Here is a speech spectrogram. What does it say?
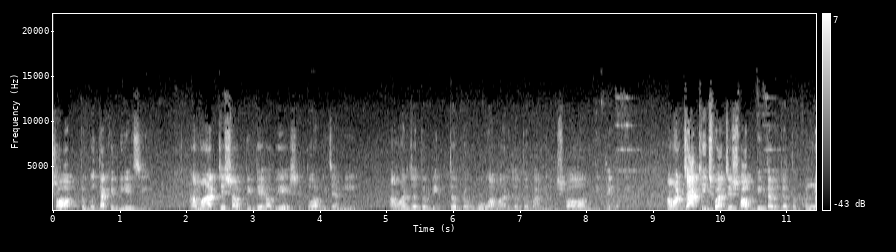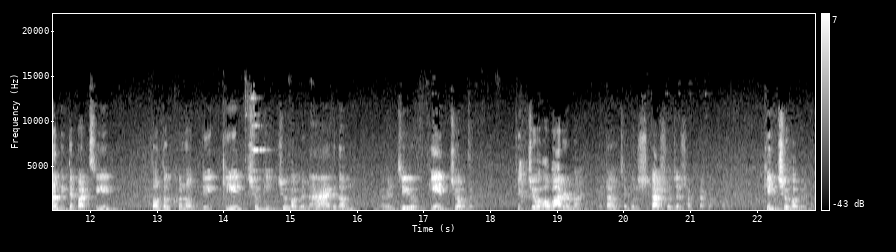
সবটুকু তাকে দিয়েছি। আমার যেসব দিতে হবে, সে তো আমি জানি। আমার যত বৃত্ত প্রভু, আমার যত বাণী, সব দিতে হবে। আমার যা কিছু আছে, সব দিতে হবে। যতক্ষণ না দিতে পারছি, ততক্ষণ অবধি কিচ্ছু কিচ্ছু হবে না, একদম। জিরো, কিচ্ছু হবে না। কিচ্ছু হবারও নয়, এটা হচ্ছে পরিষ্কার, সোজা সবটা কথা। কিচ্ছু হবে না।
